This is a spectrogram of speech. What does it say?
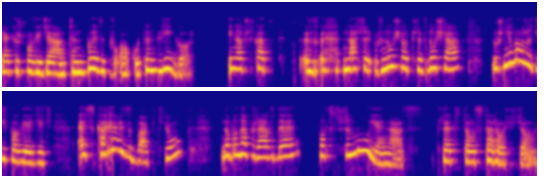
jak już powiedziałam, ten błysk w oku, ten wigor. I na przykład w- naszy wnusio czy wnusia już nie może ci powiedzieć SKS babciu, no bo naprawdę powstrzymuje nas przed tą starością.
